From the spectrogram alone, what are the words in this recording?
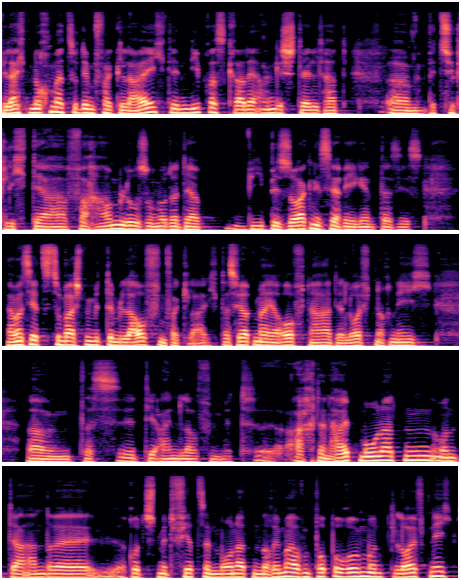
Vielleicht nochmal zu dem Vergleich, den Nibras gerade angestellt hat, ähm, bezüglich der Verharmlosung oder der, wie besorgniserregend das ist. Wenn man es jetzt zum Beispiel mit dem Laufen vergleicht, das hört man ja oft, na, der läuft noch nicht, ähm, dass die einen laufen mit äh, achteinhalb Monaten und der andere rutscht mit 14 Monaten noch immer auf dem Popo rum und läuft nicht.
